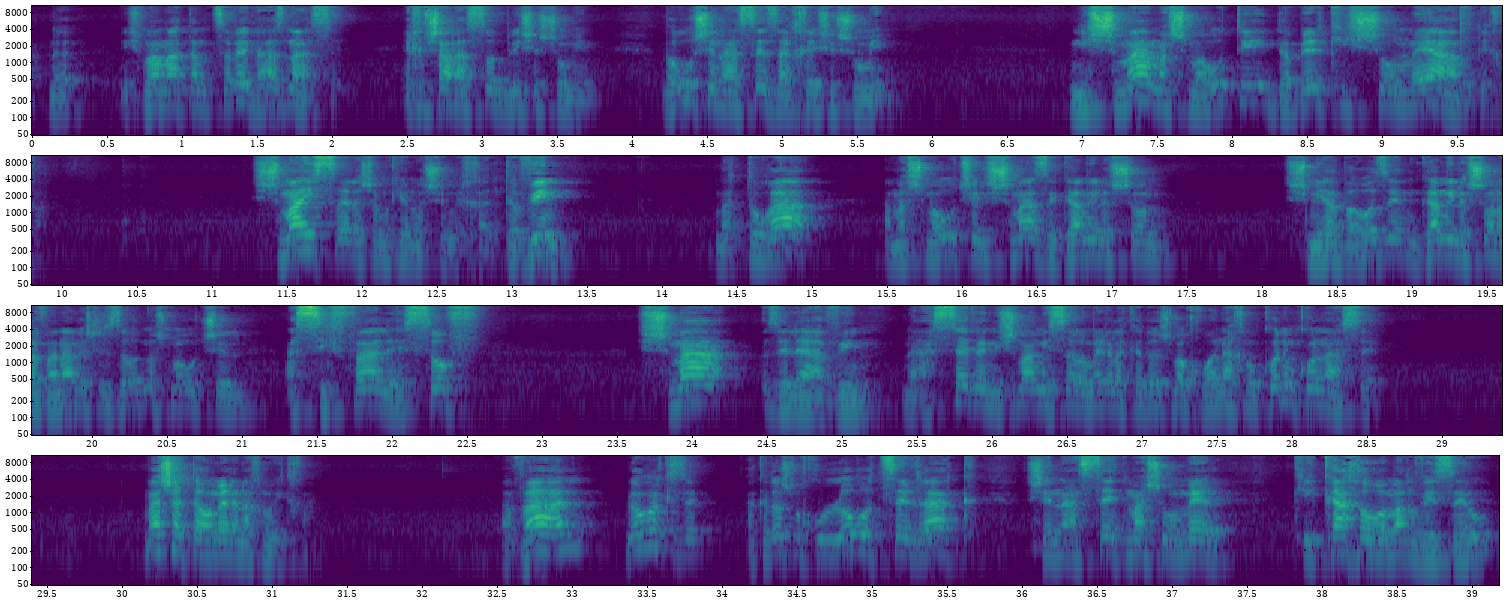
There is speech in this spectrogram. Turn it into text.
נשמע מה אתה מצווה, ואז נעשה. איך אפשר לעשות בלי ששומעים? ברור שנעשה זה אחרי ששומעים. נשמע המשמעות היא, דבר כי שומע עבדך. שמע ישראל השם כן השם אחד. תבין, מהתורה המשמעות של שמע זה גם מלשון שמיעה באוזן, גם מלשון הבנה, ויש לזה עוד משמעות של אסיפה, לאסוף. שמע זה להבין. נעשה ונשמע מישראל אומר לקדוש ברוך הוא, אנחנו קודם כל נעשה. מה שאתה אומר אנחנו איתך. אבל לא רק זה, הקדוש ברוך הוא לא רוצה רק שנעשה את מה שהוא אומר כי ככה הוא אמר וזהו,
